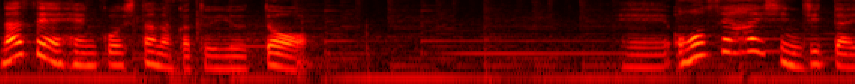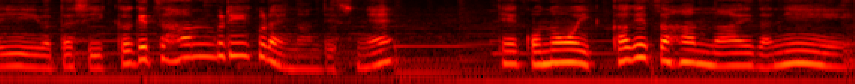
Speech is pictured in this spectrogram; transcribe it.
なぜ変更したのかというと、えー、音声配信自体私1ヶ月半ぶりぐらいなんですね。でこの1ヶ月半の間に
